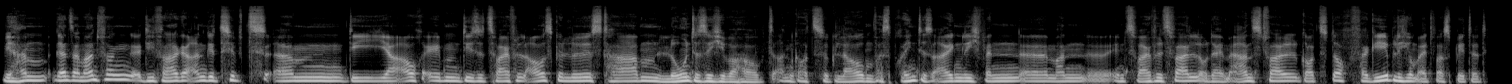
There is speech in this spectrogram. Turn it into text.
Wir haben ganz am Anfang die Frage angetippt, ähm, die ja auch eben diese Zweifel ausgelöst haben. Lohnt es sich überhaupt, an Gott zu glauben? Was bringt es eigentlich, wenn äh, man äh, im Zweifelsfall oder im Ernstfall Gott doch vergeblich um etwas bittet?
